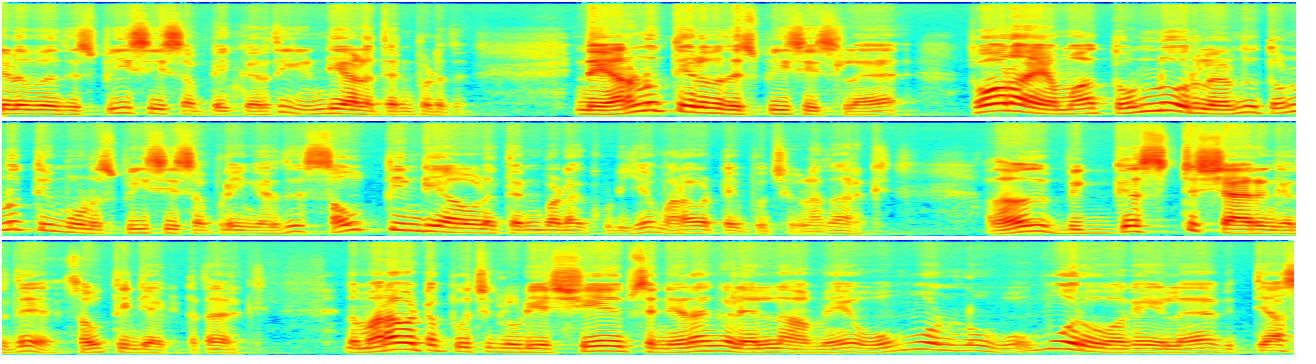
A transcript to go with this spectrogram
எழுபது ஸ்பீசிஸ் அப்படிங்கிறது இந்தியாவில் தென்படுது. இந்த இரநூத்தி எழுபது ஸ்பீசிஸில் தோராயமாக தொண்ணூறுலேருந்து தொண்ணூற்றி மூணு ஸ்பீசிஸ் அப்படிங்கிறது சவுத் இந்தியாவில் தென்படக்கூடிய மரவட்டை பூச்சிகளாக தான் இருக்குது அதாவது பிக்கஸ்ட் ஷேருங்கிறது சவுத் இந்தியா கிட்ட தான் இருக்குது இந்த மரவட்டை பூச்சிகளுடைய ஷேப்ஸ் நிறங்கள் எல்லாமே ஒவ்வொன்றும் ஒவ்வொரு வகையில் வித்தியாச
